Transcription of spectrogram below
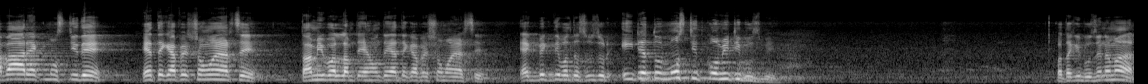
আবার এক মসজিদে এতে কাপের সময় আসছে, তো আমি বললাম, তো এখন তো এতে কাপের সময় আসছে। এক ব্যক্তি বলতে হুজুর, এইটা তো মসজিদ কমিটি বুঝবে। কথা কি বুঝেন আমার?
